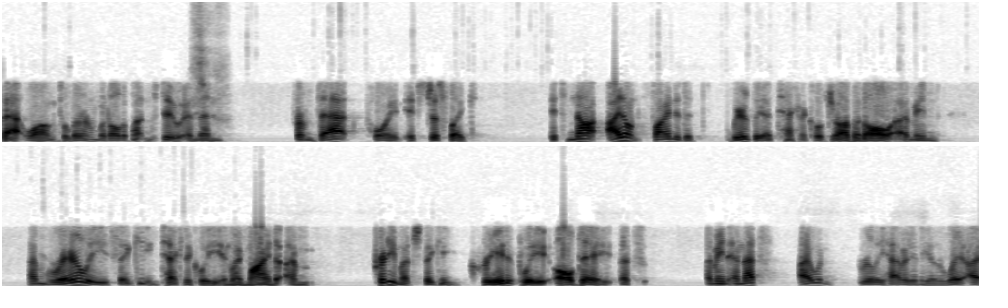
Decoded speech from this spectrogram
that long to learn what all the buttons do, and then from that point, it's just like it's not. I don't find it a, weirdly a technical job at all. I mean, I'm rarely thinking technically in my mind. I'm pretty much thinking creatively all day. That's, I mean, and that's I wouldn't really have it any other way. I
